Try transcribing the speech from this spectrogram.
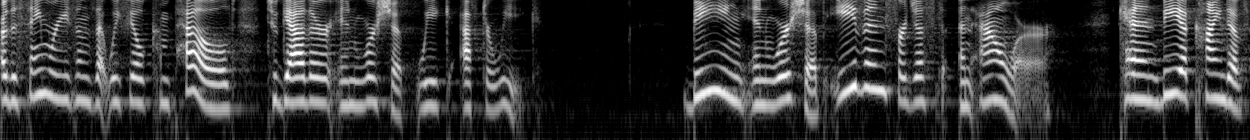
are the same reasons that we feel compelled to gather in worship week after week. Being in worship, even for just an hour, can be a kind of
